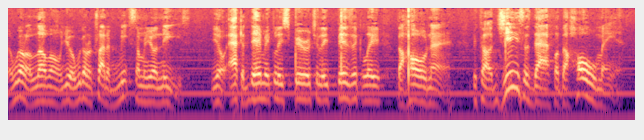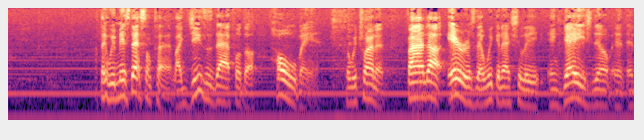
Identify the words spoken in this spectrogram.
and we're gonna love on you and we're gonna try to meet some of your needs. You know, academically, spiritually, physically, the whole nine. Because Jesus died for the whole man. Think we miss that sometimes. Like Jesus died for the whole man. So we're trying to find out areas that we can actually engage them and, and,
